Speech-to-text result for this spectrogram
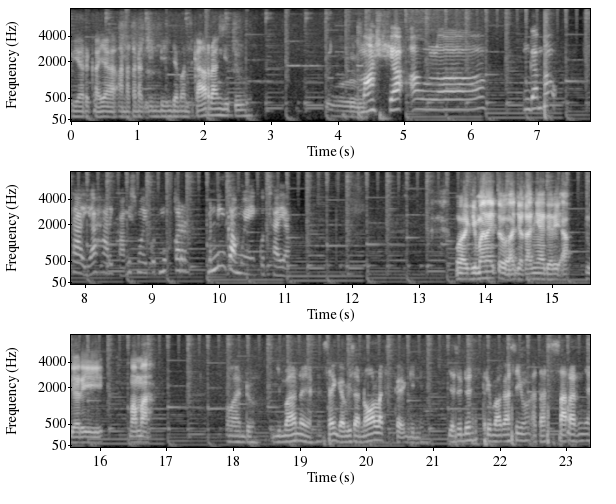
Biar kayak anak-anak indie zaman sekarang gitu. Uh, Masya Allah. Nggak mau. Saya hari Kamis mau ikut muker. Mending kamu yang ikut saya. Wah, gimana itu ajakannya dari dari Mama? Waduh, gimana ya? Saya nggak bisa nolak kayak gini. Ya sudah, terima kasih atas sarannya.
